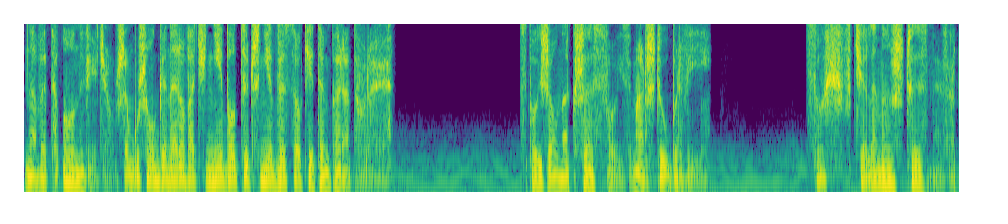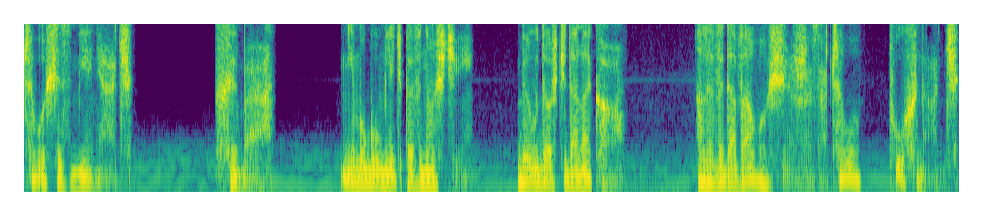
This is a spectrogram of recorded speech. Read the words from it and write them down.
nawet on wiedział, że muszą generować niebotycznie wysokie temperatury. Spojrzał na krzesło i zmarszczył brwi. Coś w ciele mężczyzny zaczęło się zmieniać. Chyba nie mógł mieć pewności. Był dość daleko, ale wydawało się, że zaczęło puchnąć.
